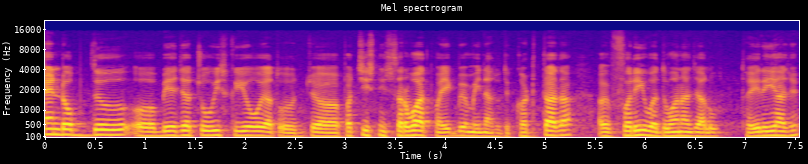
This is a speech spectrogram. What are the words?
એન્ડ ઓફ ધ બે હજાર ચોવીસ કયો યા તો પચીસની શરૂઆતમાં એક બે મહિના સુધી ઘટતા હતા. હવે ફરી વધવાના ચાલુ થઈ રહ્યા છે.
